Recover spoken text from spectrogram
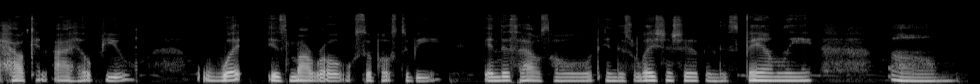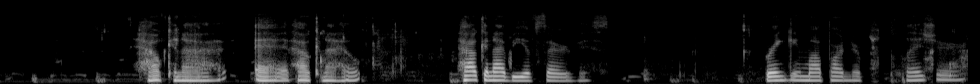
How can I help you? What is my role supposed to be in this household, in this relationship, in this family? Um, how can I add? How can I help? How can I be of service? Bringing my partner pleasure,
